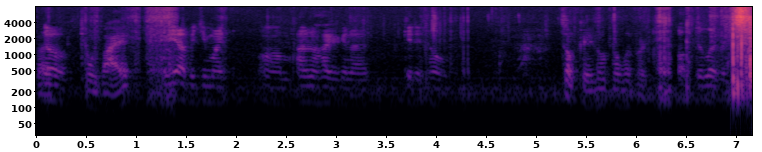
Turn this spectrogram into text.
But No. Can we buy it? Yeah, but you might. Um, I don't know how you're gonna get it home. It's okay. They'll deliver it. Oh, delivered. Yeah.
